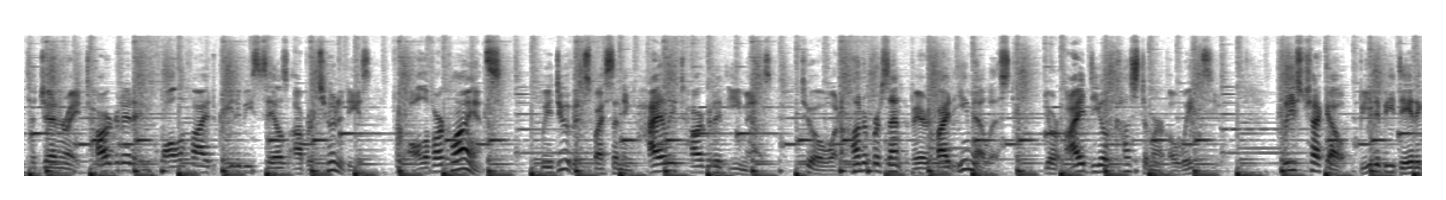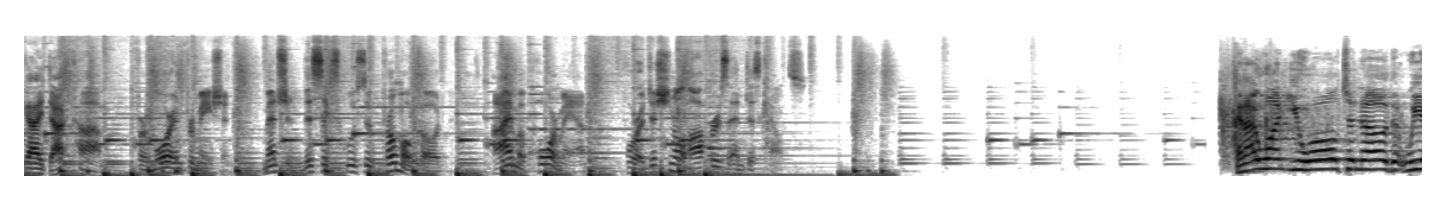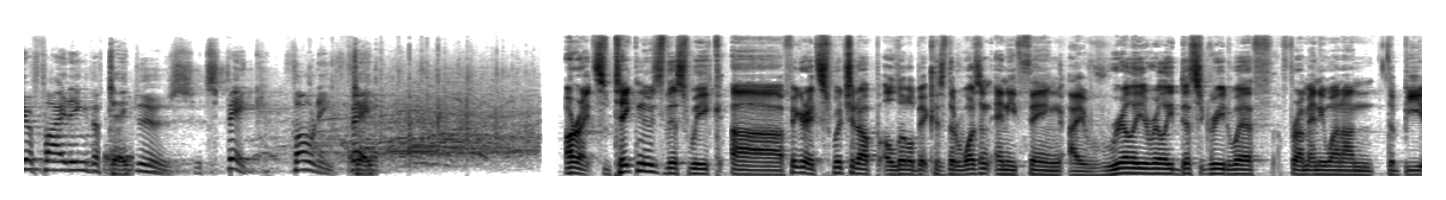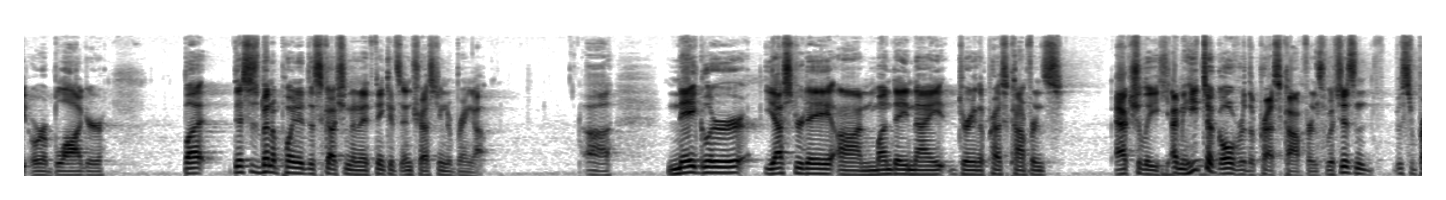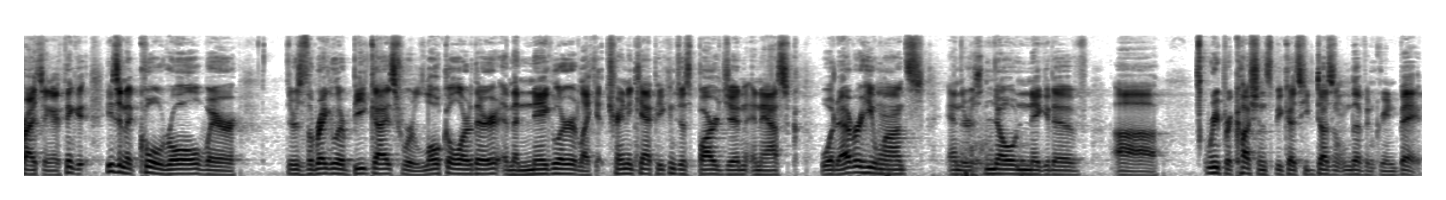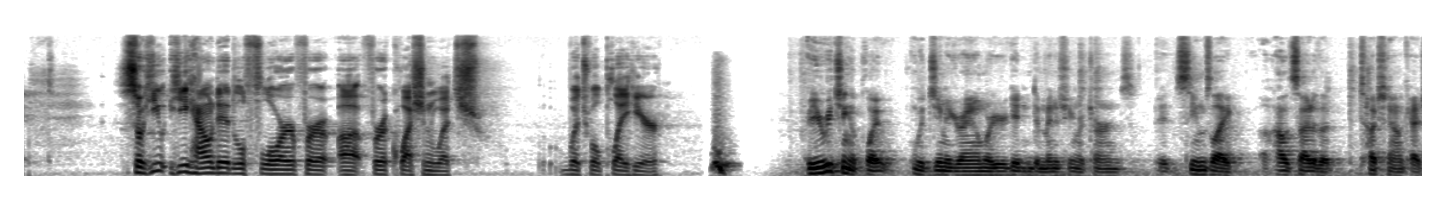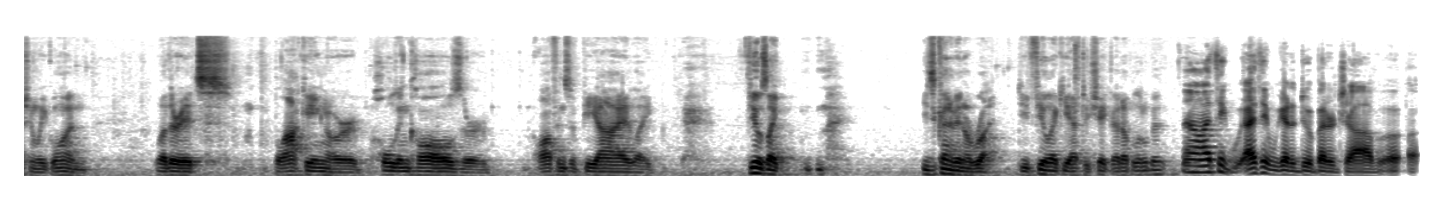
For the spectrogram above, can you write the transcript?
to generate targeted and qualified B2B sales opportunities for all of our clients. We do this by sending highly targeted emails to a 100% verified email list. Your ideal customer awaits you. Please check out b2bdataguy.com for more information. Mention this exclusive promo code, I'm a poor man, for additional offers and discounts. And I want you all to know that we are fighting the fake news. It's fake, phony, fake. All right, so take news this week. Uh, figured I'd switch it up a little bit because there wasn't anything I really, really disagreed with from anyone on the beat or a blogger. But this has been a point of discussion, and I think it's interesting to bring up. Uh, Nagler yesterday on Monday night during the press conference. Actually, I mean, he took over the press conference, which isn't surprising. I think he's in a cool role where there's the regular beat guys who are local are there, and then Nagler, like at training camp, he can just barge in and ask whatever he wants, and there's no negative uh, repercussions because he doesn't live in Green Bay. So he he hounded LaFleur for uh, for a question which which we'll play here. Are you reaching a point with Jimmy Graham where you're getting diminishing returns? It seems like outside of the touchdown catch in week one, whether it's blocking or holding calls or offensive PI. Like, feels like he's kind of in a rut. Do you feel like you have to shake that up a little bit? No, I think I think we got to do a better job, uh, uh,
